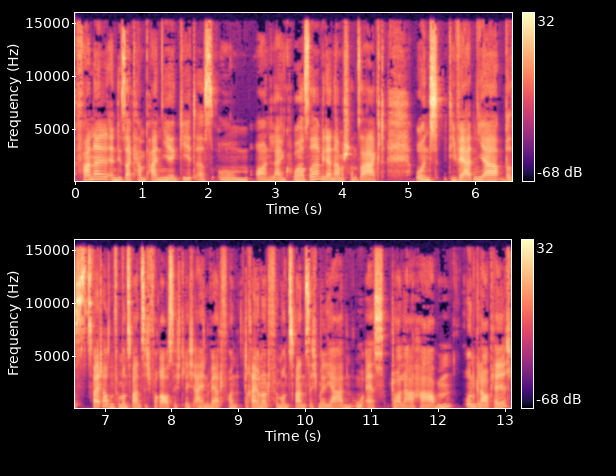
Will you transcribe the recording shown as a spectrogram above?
Funnel in dieser Kampagne geht es um Online-Kurse, wie der Name schon sagt. Und die werden ja bis 2025 voraussichtlich einen Wert von 325 Milliarden US-Dollar haben. Unglaublich.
